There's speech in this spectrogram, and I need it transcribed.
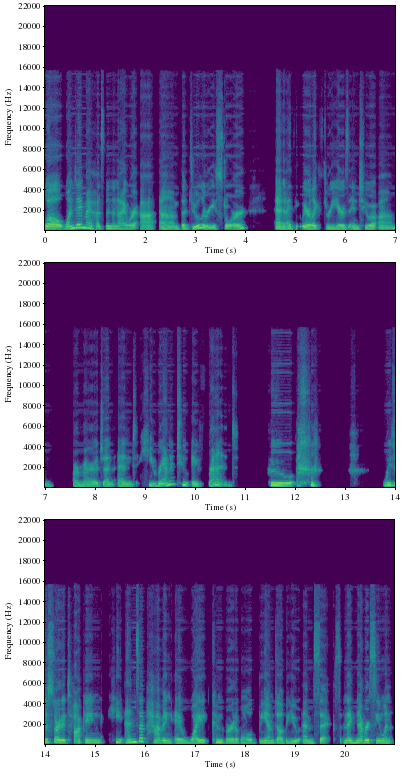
Well, one day my husband and I were at um, the jewelry store and I think we were like three years into um, our marriage and and he ran into a friend who we just started talking. He ends up having a white convertible BMW M6, and I'd never seen one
